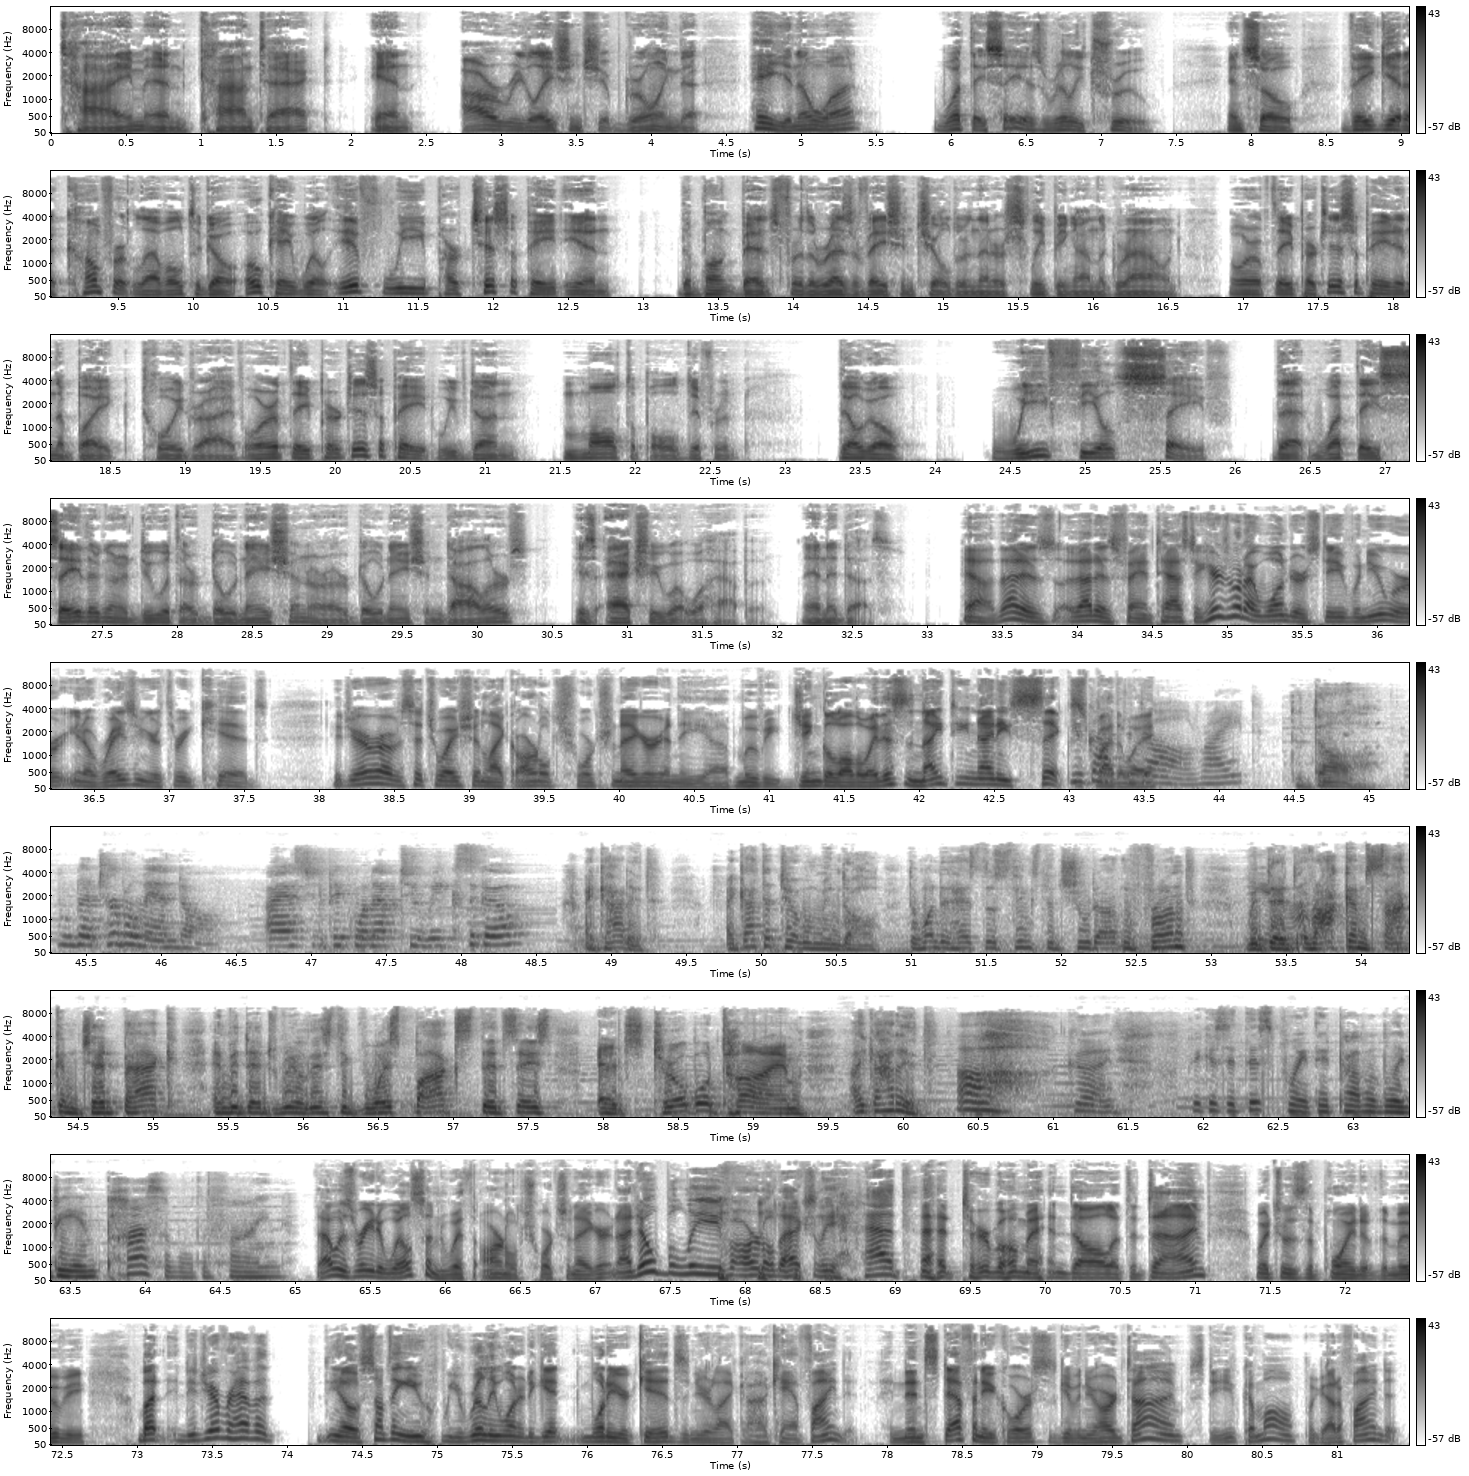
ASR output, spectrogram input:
time and contact and our relationship growing that hey, you know what? What they say is really true. And so they get a comfort level to go, okay, well, if we participate in the bunk beds for the reservation children that are sleeping on the ground, or if they participate in the bike toy drive, or if they participate, we've done multiple different, they'll go, we feel safe that what they say they're going to do with our donation or our donation dollars is actually what will happen. And it does. Yeah, that is that is fantastic. Here's what I wonder, Steve, when you were, you know, raising your three kids, did you ever have a situation like Arnold Schwarzenegger in the uh, movie Jingle All the Way? This is 1996, You got by the, way. doll, right? The doll. The Turbo Man doll. I asked you to pick one up two weeks ago. I got it. I got the Turbo Man doll. The one that has those things that shoot out in front with Yeah. that rock'em sock'em jetpack and with that realistic voice box that says, It's turbo time. I got it. Oh, good. Because at this point, they'd probably be impossible to find. That was Rita Wilson with Arnold Schwarzenegger, and I don't believe Arnold actually had that Turbo Man doll at the time, which was the point of the movie. But did you ever have a you know something you you really wanted to get one of your kids, and you're like, oh, I can't find it, and then Stephanie, of course, is giving you a hard time. Steve, come on, we got to find it.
